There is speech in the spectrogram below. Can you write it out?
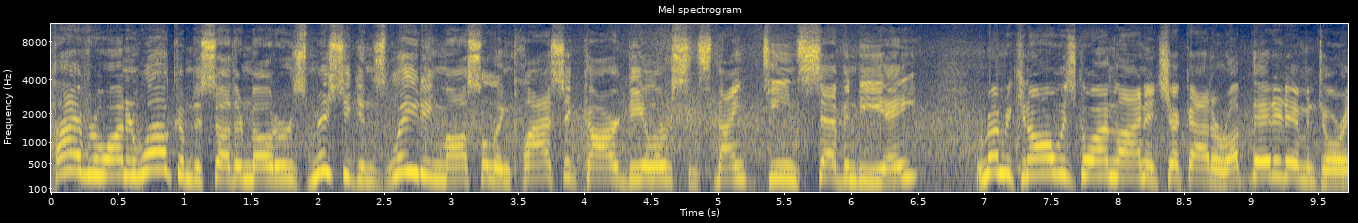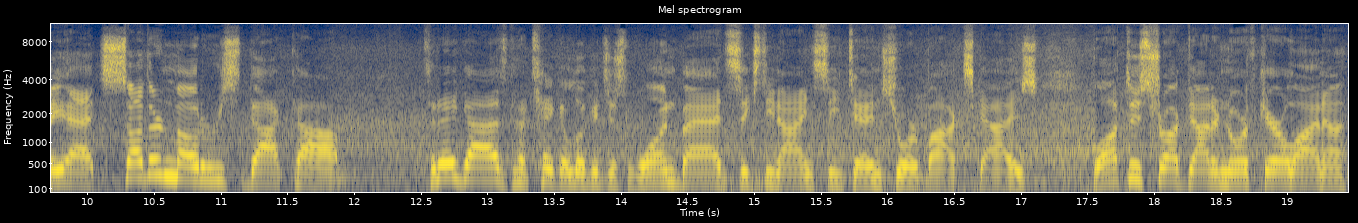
Hi everyone and welcome to Southern Motors, Michigan's leading muscle and classic car dealer since 1978. Remember you can always go online and check out our updated inventory at southernmotors.com. Today guys, gonna take a look at just one bad 69 C10 short box guys. Bought this truck down in North Carolina.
